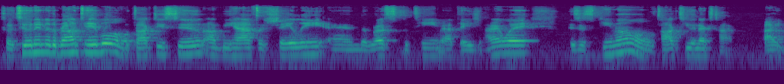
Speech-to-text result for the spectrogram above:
So tune into the Brown Table, and we'll talk to you soon. On behalf of Shaylee and the rest of the team at the Asian Highway, this is Pimo, and we'll talk to you next time. Bye.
